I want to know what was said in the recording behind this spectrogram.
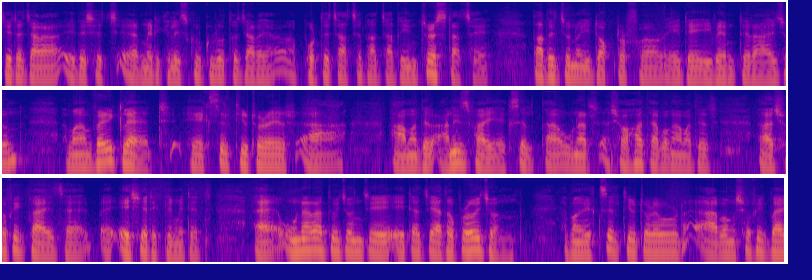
যেটা যারা এদেশের মেডিকেল স্কুলগুলোতে যারা পড়তে চাচ্ছে বা যাদের ইন্টারেস্ট আছে, তাদের জন্য এই ডক্টর ফর এ ডে ইভেন্টের আয়োজন। এবং I am very glad Excel টিউটরের আমাদের আনিস ভাই এক্সেল, তা ওনার সহায়তা এবং আমাদের শফিক ভাই যে এশিয়াটিক লিমিটেড ওনারা দুজন যে, এটা যে এত প্রয়োজন, এবং এক্সেল টিউটর এবং শফিক ভাই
